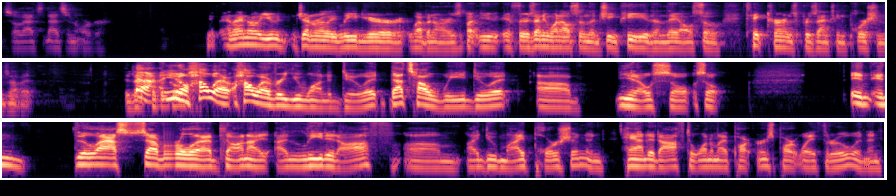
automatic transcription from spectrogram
So that's that's in order. And I know you generally lead your webinars, but you, if there's anyone else in the GP, then they also take turns presenting portions of it yeah, you know, however, however you want to do it, that's how we do it. Um, you know, so so in in the last several that I've done, I I lead it off. Um, I do my portion and hand it off to one of my partners partway through, and then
